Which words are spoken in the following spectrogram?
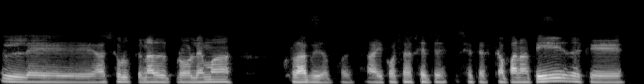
le has solucionado el problema rápido. Pues hay cosas que se te escapan a ti, de que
